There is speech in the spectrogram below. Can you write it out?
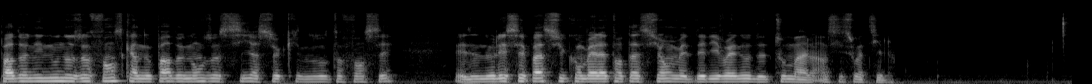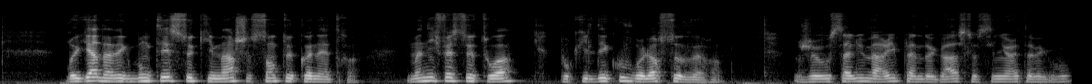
Pardonnez-nous nos offenses, car nous pardonnons aussi à ceux qui nous ont offensés. Et ne nous laissez pas succomber à la tentation, mais délivrez-nous de tout mal, ainsi soit-il. Regarde avec bonté ceux qui marchent sans te connaître. Manifeste-toi pour qu'ils découvrent leur Sauveur. Je vous salue Marie, pleine de grâce, le Seigneur est avec vous.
